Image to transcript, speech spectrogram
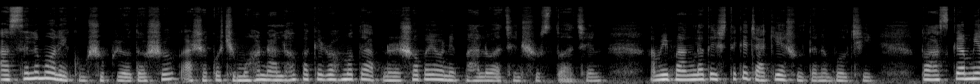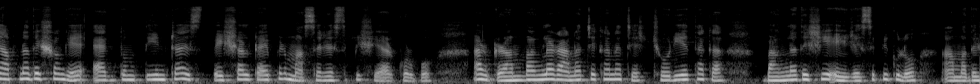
আসসালামু আলাইকুম, সুপ্রিয় দর্শক। আশা করছি মহান আল্লাহ পাকের রহমতে আপনারা সবাই অনেক ভালো আছেন, সুস্থ আছেন। আমি বাংলাদেশ থেকে জাকিয়া সুলতানা বলছি। তো আজকে আমি আপনাদের সঙ্গে একদম তিনটা স্পেশাল টাইপের মাছের রেসিপি শেয়ার করব। আর গ্রাম বাংলার আনাচে কানাচে ছড়িয়ে থাকা বাংলাদেশি এই রেসিপিগুলো আমাদের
